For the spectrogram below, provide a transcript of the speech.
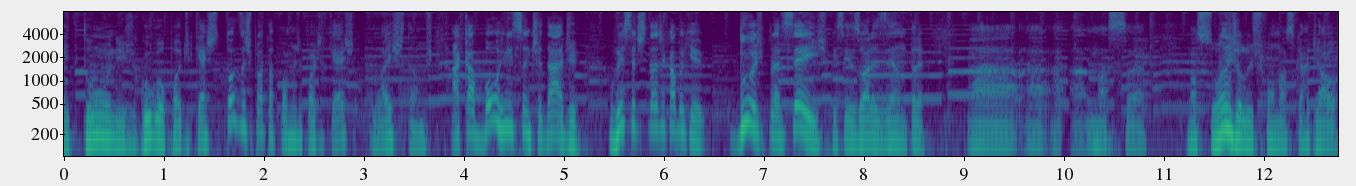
iTunes, Google Podcast, todas as plataformas de podcast, lá estamos. Acabou o Rio Santidade? O Rio Santidade acaba aqui, duas para seis, porque seis horas entra a, a, a- a nossa nosso Ângelus com o nosso cardeal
